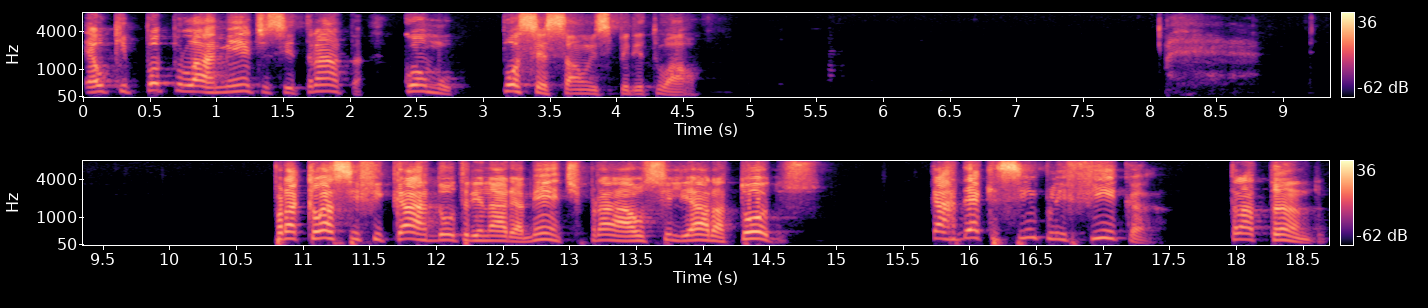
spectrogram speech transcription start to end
É o que popularmente se trata como possessão espiritual. Para classificar doutrinariamente, para auxiliar a todos, Kardec simplifica tratando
